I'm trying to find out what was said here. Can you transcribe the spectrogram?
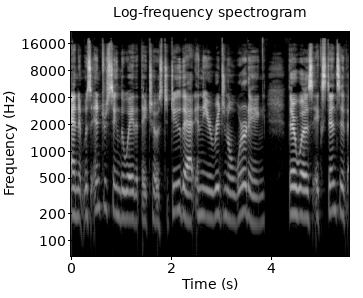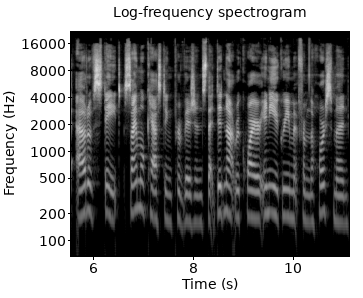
And it was interesting the way that they chose to do that. In the original wording, there was extensive out of state simulcasting provisions that did not require any agreement from the horsemen.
